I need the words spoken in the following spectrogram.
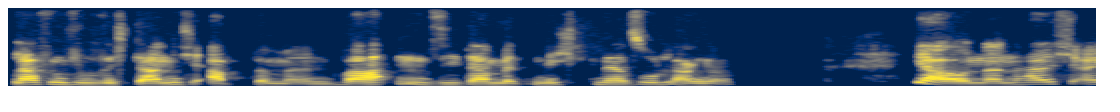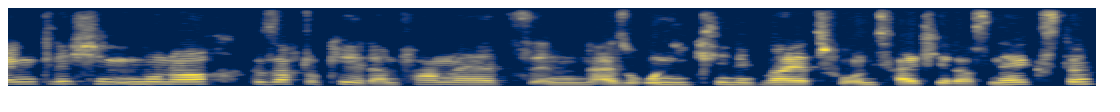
lassen Sie sich da nicht abwimmeln. Warten Sie damit nicht mehr so lange. Ja, und dann habe ich eigentlich nur noch gesagt, okay, dann fahren wir jetzt in, also Uniklinik war jetzt für uns halt hier das nächste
